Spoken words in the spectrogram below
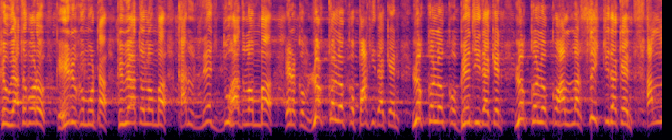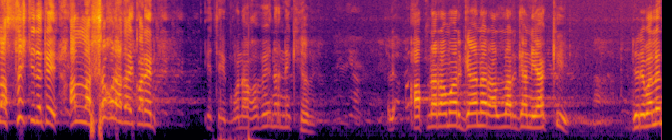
কেউ এত বড়, কেউ এরকম মোটা, কেউ এত লম্বা, কারুর লেজ দুহাত লম্বা। এরকম লক্ষ লক্ষ পাখি দেখেন, লক্ষ লক্ষ বেজি দেখেন, লক্ষ লক্ষ আল্লাহর সৃষ্টি দেখেন, আল্লাহর সৃষ্টি দেখে আল্লাহ শকর আদায় করেন। এতে গোনা হবে না নেকি হবে? তাহলে আপনার আমার জ্ঞান আর আল্লাহর জ্ঞান এক কি? জোরে বলেন।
